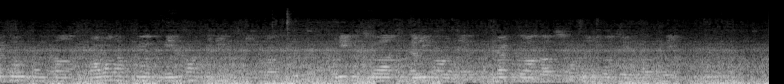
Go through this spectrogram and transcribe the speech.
車両とございま。もなく水かけに着きます。降り口は左側で、開くドアが足元にご注意ください。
